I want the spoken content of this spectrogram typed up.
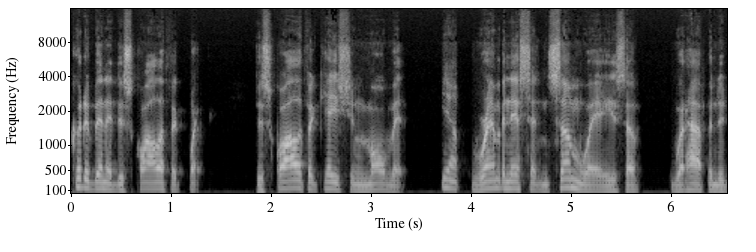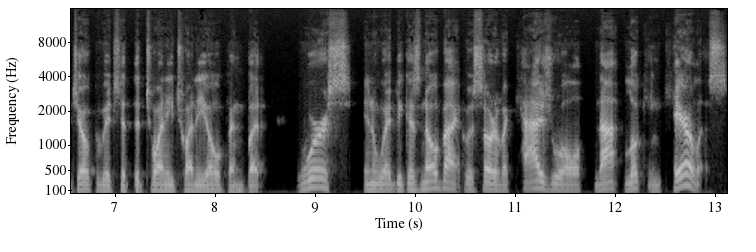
could have been a disqualific disqualification moment yeah. reminiscent in some ways of what happened to Djokovic at the 2020 Open, but worse in a way because Novak was sort of a casual, not looking careless.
